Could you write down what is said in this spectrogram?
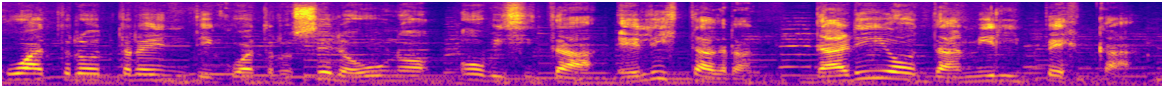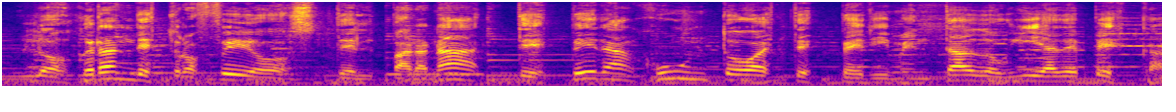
04 3401 o visita el Instagram Darío Damil Pesca. Los grandes trofeos del Paraná te esperan junto a este experimentado guía de pesca.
